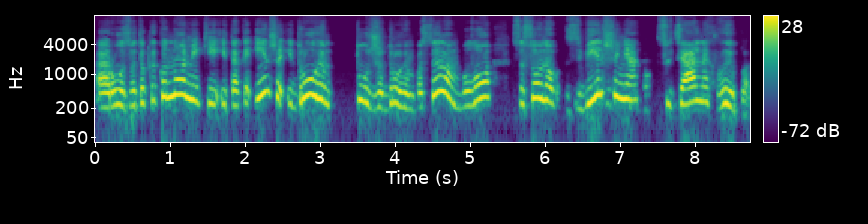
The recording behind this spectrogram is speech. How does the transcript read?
розвиток економіки і таке інше. І другим, тут же другим посилом було стосовно збільшення соціальних виплат.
